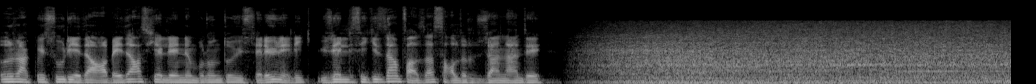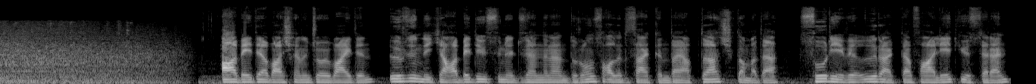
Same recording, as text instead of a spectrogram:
Irak ve Suriye'de ABD askerlerinin bulunduğu üslere yönelik 158'den fazla saldırı düzenlendi. ABD Başkanı Joe Biden, Ürdün'deki ABD üssüne düzenlenen drone saldırısı hakkında yaptığı açıklamada, Suriye ve Irak'ta faaliyet gösteren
